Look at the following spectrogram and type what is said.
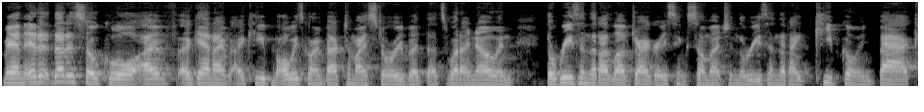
Man, it that is so cool. I've again, I, I, keep always going back to my story, but that's what I know, and the reason that I love drag racing so much, and the reason that I keep going back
